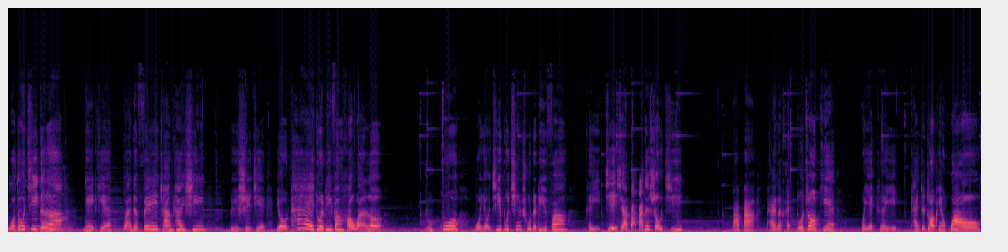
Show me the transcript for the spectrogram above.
我都记得，那天玩得非常开心，绿世界有太多地方好玩了。如果我有记不清楚的地方，”可以借一下爸爸的手机，爸爸拍了很多照片，我也可以看着照片画哦。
